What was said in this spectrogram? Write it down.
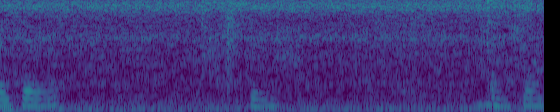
agriculture to control.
